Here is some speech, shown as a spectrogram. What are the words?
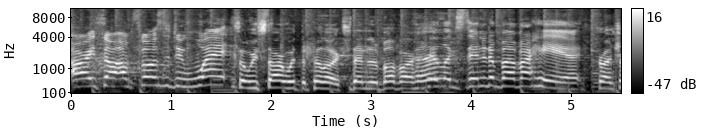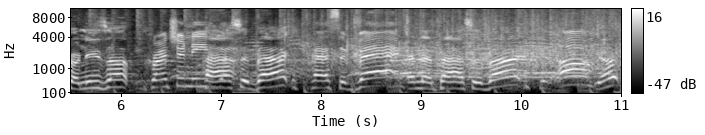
All right. So I'm supposed to do what? So we start with the pillow extended above our head. Pillow extended above our head. Crunch our knees up. Crunch your knees Pass up. it back. Pass it back. And then pass it back. Up. Yep.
